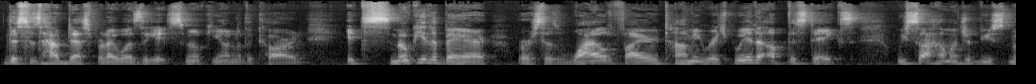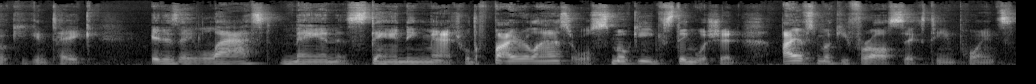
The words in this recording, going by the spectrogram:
This is how desperate I was to get Smokey onto the card. It's Smokey the Bear versus Wildfire Tommy Rich. We had to up the stakes. We saw how much abuse Smokey can take. It is a last man standing match. Will the fire last or will Smokey extinguish it? I have Smokey for all 16 points,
